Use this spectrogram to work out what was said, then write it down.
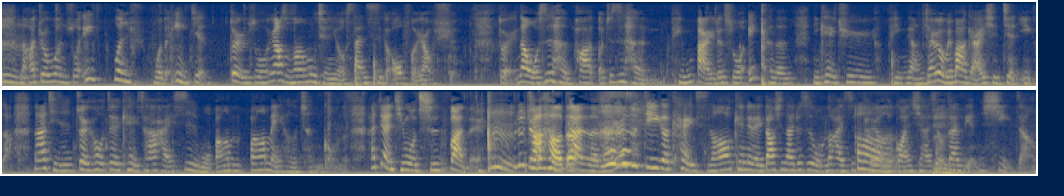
嗯，然后他就问说，诶，问我的意见，对于说，因为他手上目前有三四个 offer 要选。对，那我是很怕，呃，就是很平白的说，哎，可能你可以去评量一下，因为我没办法给他一些建议啦。那其实最后这个 case 他还是我帮他帮他媒合成功的，他竟然请我吃饭哎，嗯，我就觉得很感人了，因为是第一个 case，然后 candidate 到现在就是我们都还是朋友的关系，还是有在联系这样。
